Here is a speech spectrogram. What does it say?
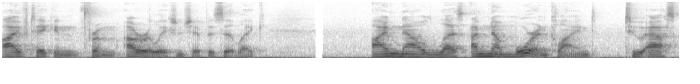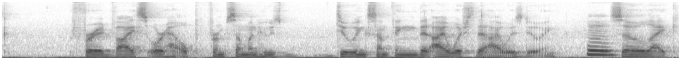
I've taken from our relationship is that like I'm now less I'm now more inclined to ask for advice or help from someone who's doing something that I wish that I was doing. Mm. So like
